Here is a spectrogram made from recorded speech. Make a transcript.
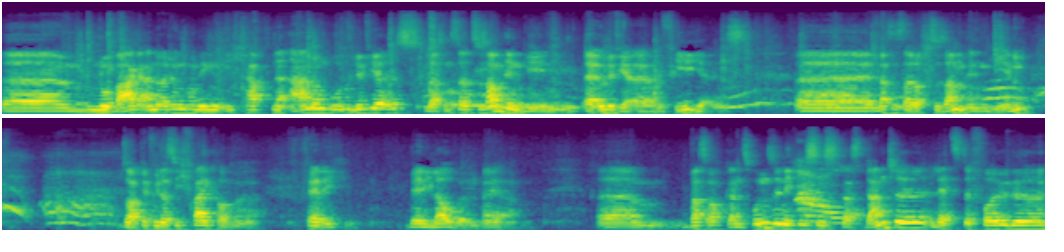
ähm, nur vage Andeutungen von wegen, ich habe eine Ahnung, wo Olivia ist, lass uns da zusammen hingehen. Äh, Olivia, äh, Ophelia ist. Äh, lass uns da doch zusammen hingehen. Sorgt dafür, dass ich freikomme. Fertig. Wäre die Laube. Naja. Ähm, was auch ganz unsinnig ist, ist, dass Dante letzte Folge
